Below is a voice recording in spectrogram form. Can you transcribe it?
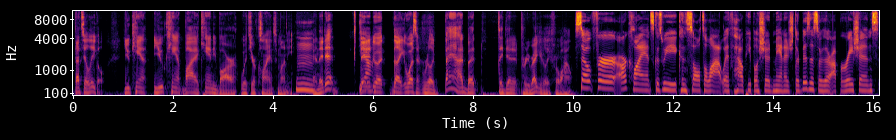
That's illegal. You can't you can't buy a candy bar with your client's money, and they did. They Yeah. didn't do it like it wasn't really bad, but they did it pretty regularly for a while. So, for our clients, because we consult a lot with how people should manage their business or their operations,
